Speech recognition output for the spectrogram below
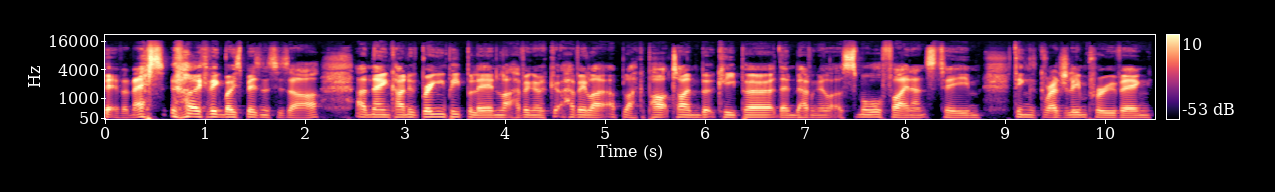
bit of a mess. I think most businesses are, and then kind of bringing people in, like having a having like a, like a part time bookkeeper, then having a, like a small finance team, things gradually improving.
